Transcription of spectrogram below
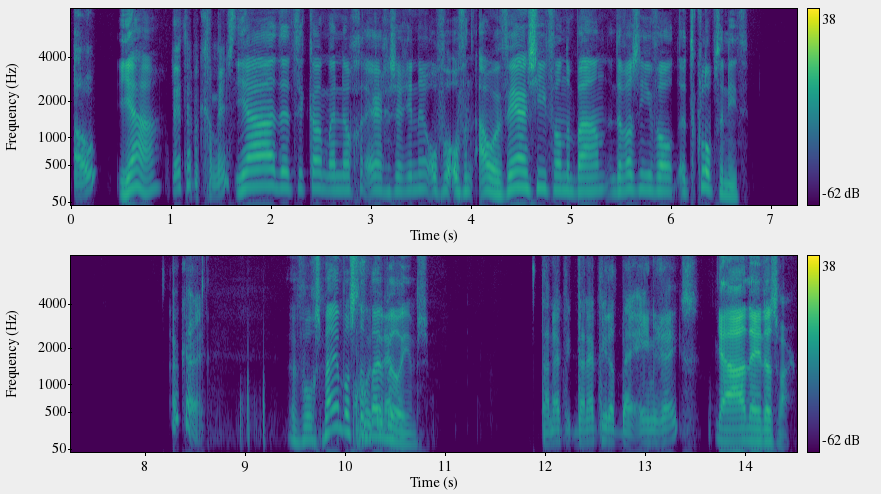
Oh, Ja, dit heb ik gemist. ja dat kan ik me nog ergens herinneren. Of, of een oude versie van de baan. Dat was in ieder geval, het klopte niet. Oké. En volgens mij was dat goed, bij dan heb- Williams. Dan, heb je, dan heb je dat bij één race. Ja, nee, dat is waar.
